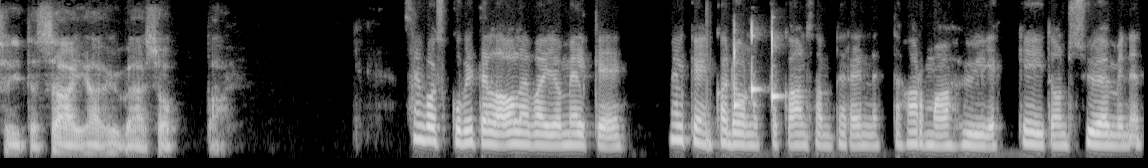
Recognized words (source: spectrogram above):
siitä saa ihan hyvää soppaa. Sen voisi kuvitella olevan jo melkein, melkein kadonnutta kansanperennettä, harmaa hylje, keiton syöminen.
